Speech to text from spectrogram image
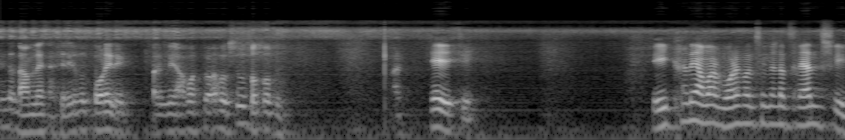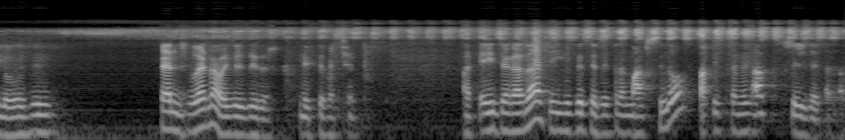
কিন্তু নাম লেখা আছে, এগুলো পরে। আমার তো হয়েছিল তখন এই এইখানে আমার মনে হচ্ছে একটা ফ্যান ছিল যে ফ্যান ঝুলে না, ওই যে দেখতে পাচ্ছেন। আর এই জায়গাটা দেশে যেখানে মাছ ছিল, পাকিস্তানের সেই জায়গাটা।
